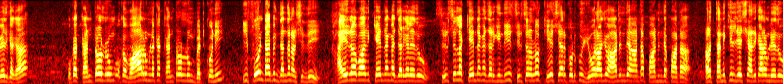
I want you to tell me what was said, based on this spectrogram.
వేదికగా ఒక కంట్రోల్ రూమ్ ఒక వార్ రూమ్ లెక్క కంట్రోల్ రూమ్ పెట్టుకొని ఈ ఫోన్ ట్యాపింగ్ దందా నడిచింది. హైదరాబాద్ కేంద్రంగా జరగలేదు. సిరిసిల్ల కేంద్రంగా జరిగింది. సిరిసిల్లలో కేసీఆర్ కొడుకు యువరాజు ఆడిందే ఆట పాడిందే పాట. అలా తనిఖీలు చేసే అధికారం లేదు.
